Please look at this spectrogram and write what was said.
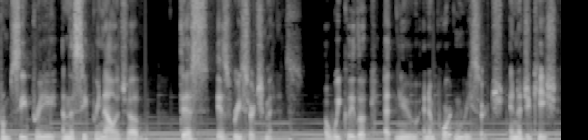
From CPRE and the CPRE Knowledge Hub, this is Research Minutes, a weekly look at new and important research in education.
